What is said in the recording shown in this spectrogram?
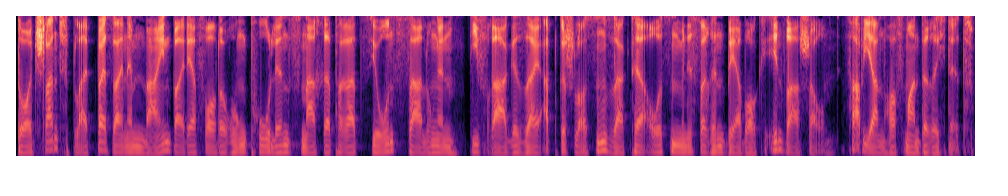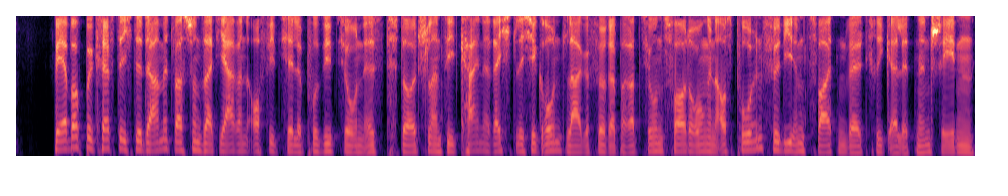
Deutschland bleibt bei seinem Nein bei der Forderung Polens nach Reparationszahlungen. Die Frage sei abgeschlossen, sagte Außenministerin Baerbock in Warschau. Fabian Hoffmann berichtet. Baerbock bekräftigte damit, was schon seit Jahren offizielle Position ist. Deutschland sieht keine rechtliche Grundlage für Reparationsforderungen aus Polen für die im Zweiten Weltkrieg erlittenen Schäden.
